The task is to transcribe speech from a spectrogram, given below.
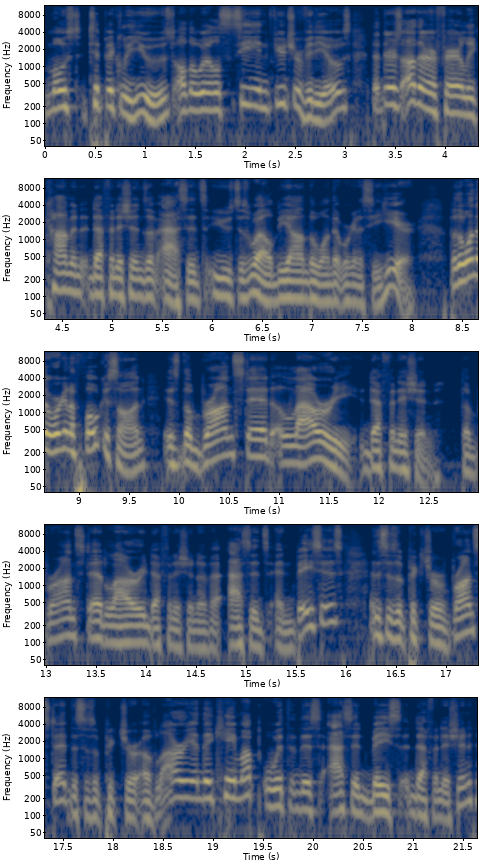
most typically used, although we'll see in future videos that there's other fairly common definitions of acids used as well, beyond the one that we're going to see here. But the one that we're going to focus on is the Bronsted-Lowry definition the Bronsted-Lowry definition of acids and bases. And this is a picture of Bronsted, this is a picture of Lowry, and they came up with this acid-base definition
